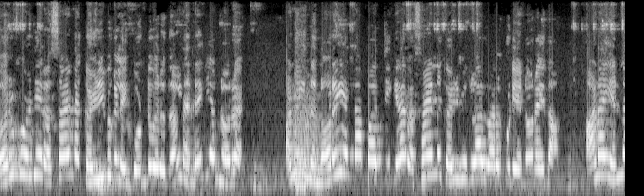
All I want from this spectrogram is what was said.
வரும்பொழுதே ரசாயன கழிவுகளை கொண்டு வருவதால் நிறைய நுரை. ஆனா இந்த நுரையெல்லாம் பாத்தீங்கன்னா ரசாயன கழிவுகளால் வரக்கூடிய நுரை தான் ஆனா என்ன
